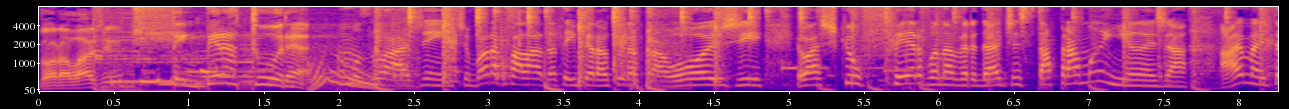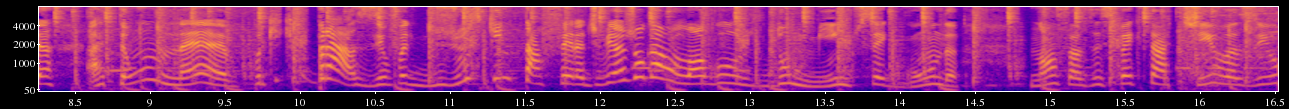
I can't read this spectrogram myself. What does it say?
Bora lá, gente. Temperatura. Vamos lá, gente. Bora falar da temperatura pra hoje. Eu acho que o fervo, na verdade, está pra amanhã já. Ai, mas tá, então, né? Por que, que o Brasil foi justo quinta-feira? Devia jogar logo domingo, segunda. Nossa, as expectativas, viu?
